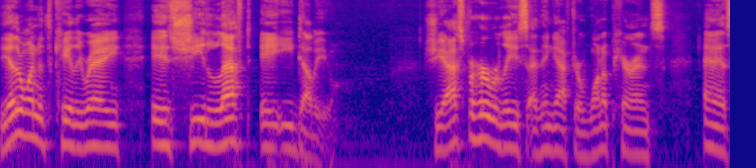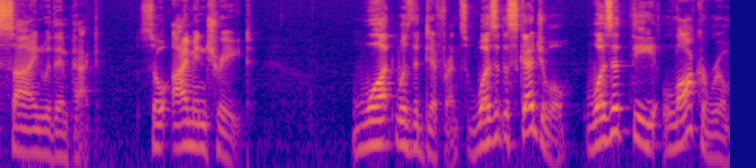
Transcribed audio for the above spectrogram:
The other one with Kylie Rae is she left AEW. She asked for her release, I think, after one appearance and is signed with Impact. So I'm intrigued. What was the difference? Was it the schedule? Was it the locker room?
